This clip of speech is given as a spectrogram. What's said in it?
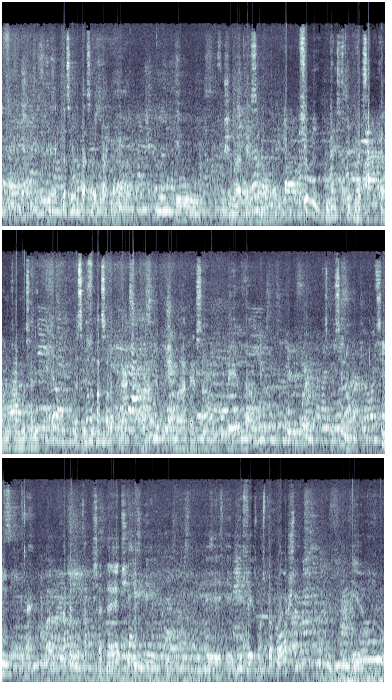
Então, da semana passada para cá, eu fui chamar a atenção Deixa eu me dar essa conversar com aquela outra moça ali. Da semana passada pra cá, eu fui chamar a atenção pela Espírito Santo. Sim. Né? Ela pegou um capacetete e, e, e me fez umas propostas. E eu,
